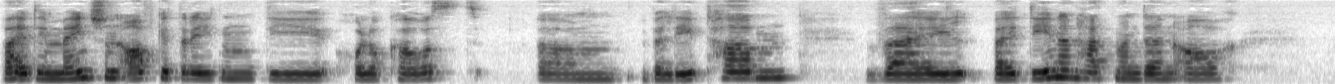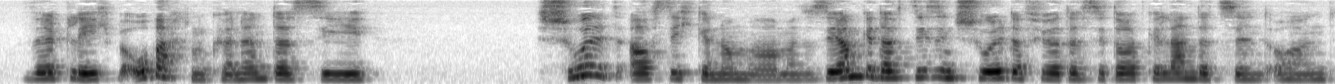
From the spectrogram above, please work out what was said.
bei den Menschen aufgetreten, die Holocaust ähm, überlebt haben, weil bei denen hat man dann auch wirklich beobachten können, dass sie Schuld auf sich genommen haben. Also sie haben gedacht, sie sind schuld dafür, dass sie dort gelandet sind. Und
